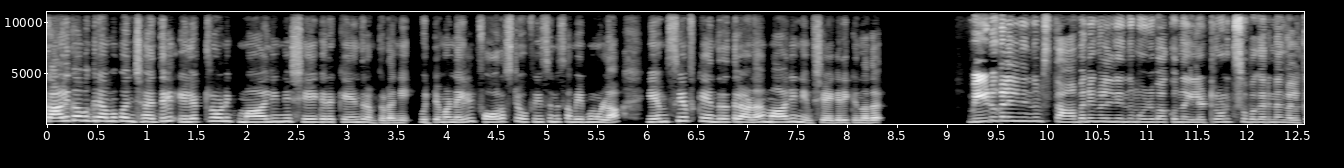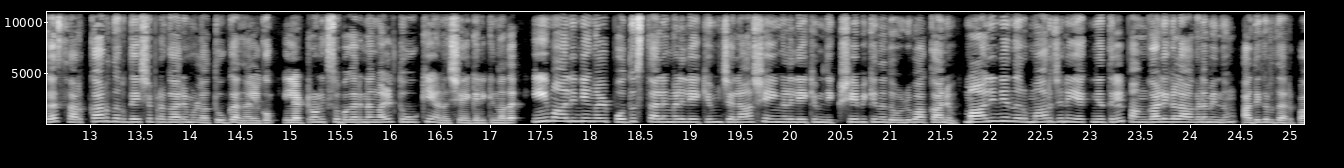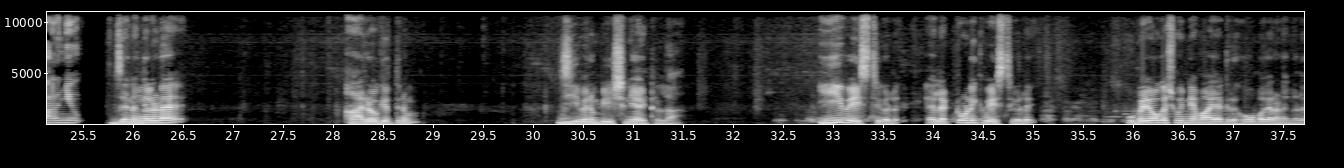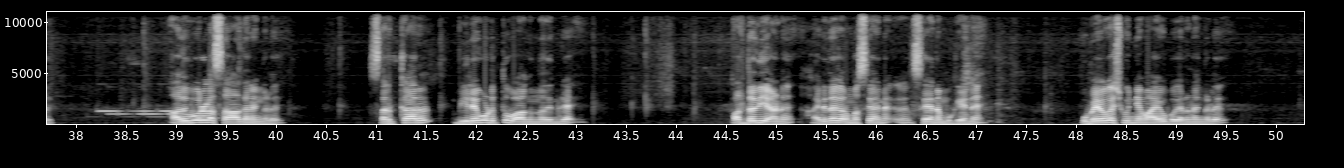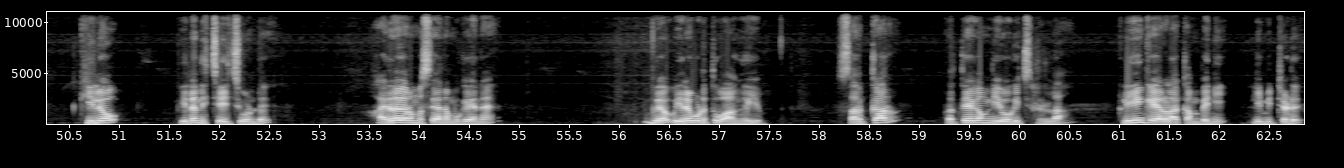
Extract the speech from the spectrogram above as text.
കാളികാവ് ഗ്രാമപഞ്ചായത്തിൽ ഇലക്ട്രോണിക് മാലിന്യ ശേഖര കേന്ദ്രം തുടങ്ങി. പുറ്റമണ്ണയിൽ ഫോറസ്റ്റ് ഓഫീസിന് സമീപമുള്ള എം സി എഫ് കേന്ദ്രത്തിലാണ് മാലിന്യം ശേഖരിക്കുന്നത്. വീടുകളിൽ നിന്നും സ്ഥാപനങ്ങളിൽ നിന്നും ഒഴിവാക്കുന്ന ഇലക്ട്രോണിക്സ് ഉപകരണങ്ങൾക്ക് സർക്കാർ നിർദ്ദേശപ്രകാരമുള്ള തുക നൽകും. ഇലക്ട്രോണിക്സ് ഉപകരണങ്ങൾ തൂക്കിയാണ് ശേഖരിക്കുന്നത്. ഈ മാലിന്യങ്ങൾ പൊതുസ്ഥലങ്ങളിലേക്കും ജലാശയങ്ങളിലേക്കും നിക്ഷേപിക്കുന്നത് ഒഴിവാക്കാനും മാലിന്യ നിർമ്മാർജന യജ്ഞത്തിൽ പങ്കാളികളാകണമെന്നും അധികൃതർ പറഞ്ഞു. ജനങ്ങളുടെ ആരോഗ്യത്തിനും ജീവനും ഭീഷണിയായിട്ടുള്ള ഈ വേസ്റ്റുകൾ ഇലക്ട്രോണിക് വേസ്റ്റുകൾ ഉപയോഗശൂന്യമായ ഗൃഹോപകരണങ്ങൾ അതുപോലുള്ള സാധനങ്ങൾ സർക്കാർ വില കൊടുത്തു വാങ്ങുന്നതിന്റെ പദ്ധതിയാണ് ഹരിതകർമ്മസേന സേന മുഖേന ഉപയോഗശൂന്യമായ ഉപകരണങ്ങൾ കിലോ വില നിശ്ചയിച്ചുകൊണ്ട് ഹരിതകർമ്മസേന മുഖേന വില കൊടുത്ത് വാങ്ങുകയും സർക്കാർ പ്രത്യേകം നിയോഗിച്ചിട്ടുള്ള ക്ലീൻ കേരള കമ്പനി ലിമിറ്റഡ്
